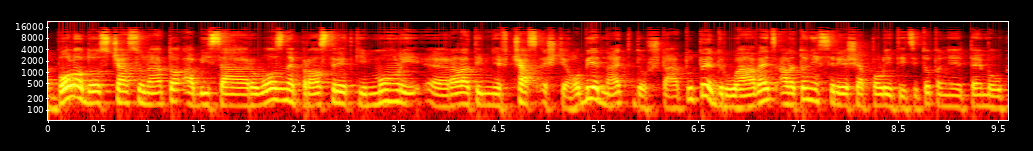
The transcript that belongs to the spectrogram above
bolo dosť času na to, aby sa rôzne prostriedky mohli e, relatívne včas ešte objednať do štátu, to je druhá vec, ale to nech si riešia politici. Toto nie je témou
